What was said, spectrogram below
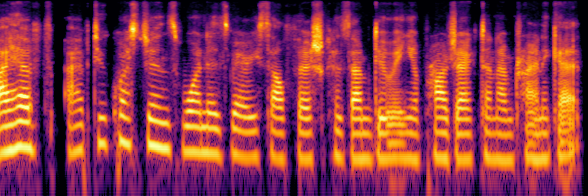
I have, I have two questions. One is very selfish because I'm doing a project and I'm trying to get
